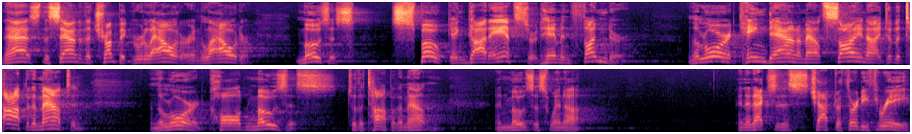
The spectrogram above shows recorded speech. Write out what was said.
And as the sound of the trumpet grew louder and louder, Moses spoke, and God answered him in thunder. And the Lord came down on Mount Sinai to the top of the mountain, and the Lord called Moses to the top of the mountain, and Moses went up. And in Exodus chapter 33,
